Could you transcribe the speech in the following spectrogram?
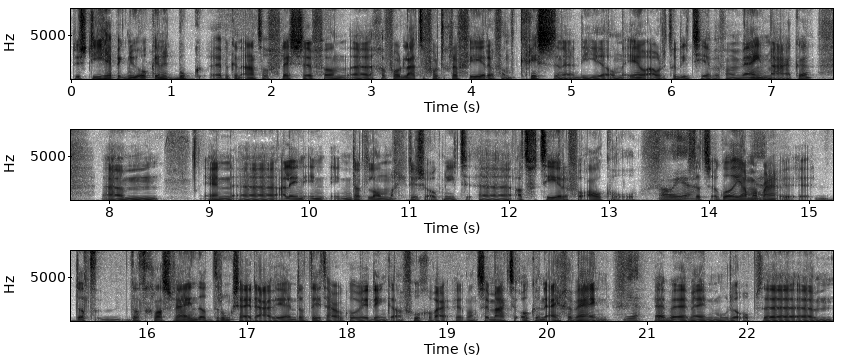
dus die heb ik nu ook in het boek. Heb ik een aantal flessen van eh, laten fotograferen van christenen die al een eeuwenoude traditie hebben van wijn maken. Ehm, en eh, alleen in, in dat land mag je dus ook niet eh, adverteren voor alcohol. Oh ja. Dus dat is ook wel jammer, Ja. maar eh, dat, dat glas wijn, dat dronk zij daar weer. En dat deed haar ook wel weer denken aan vroeger, waar, want zij maakte ook hun eigen wijn. Ja. Hè, bij mijn moeder op de, ehm,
